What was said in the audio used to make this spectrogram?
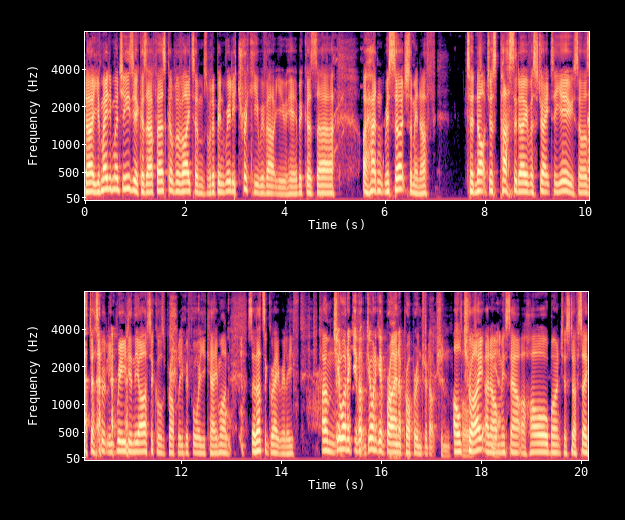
No, you've made it much easier because our first couple of items would have been really tricky without you here because uh, I hadn't researched them enough to not just pass it over straight to you. So I was desperately reading the articles properly before you came on. So that's a great relief. Um, do you want to give up? Do you want to give Brian a proper introduction? I'll try, and I'll yeah. miss out a whole bunch of stuff. So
